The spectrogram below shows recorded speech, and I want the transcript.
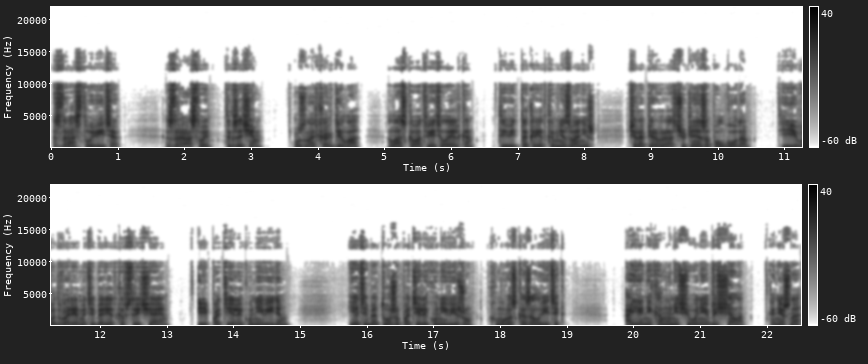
«Здравствуй, Витя». «Здравствуй. Так зачем?» «Узнать, как дела?» — ласково ответила Элька. «Ты ведь так редко мне звонишь. Вчера первый раз чуть ли не за полгода. И во дворе мы тебя редко встречаем. И по телеку не видим». «Я тебя тоже по телеку не вижу», — хмуро сказал Витик. «А я никому ничего не обещала. Конечно,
